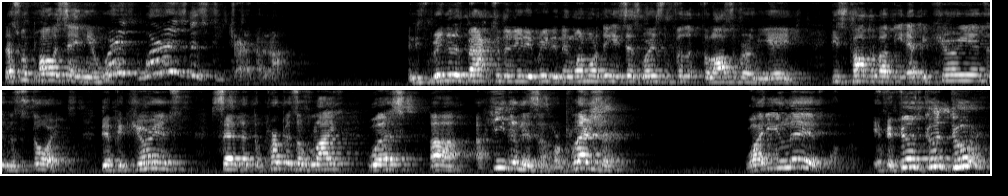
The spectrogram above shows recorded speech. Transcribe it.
That's what Paul is saying here. Where is, where is this teacher of the law? And he's bringing us back to the nitty gritty. And then one more thing he says, where's the philosopher of the age? He's talking about the Epicureans and the Stoics. The Epicureans said that the purpose of life was uh, hedonism or pleasure. Why do you live? If it feels good, do it.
